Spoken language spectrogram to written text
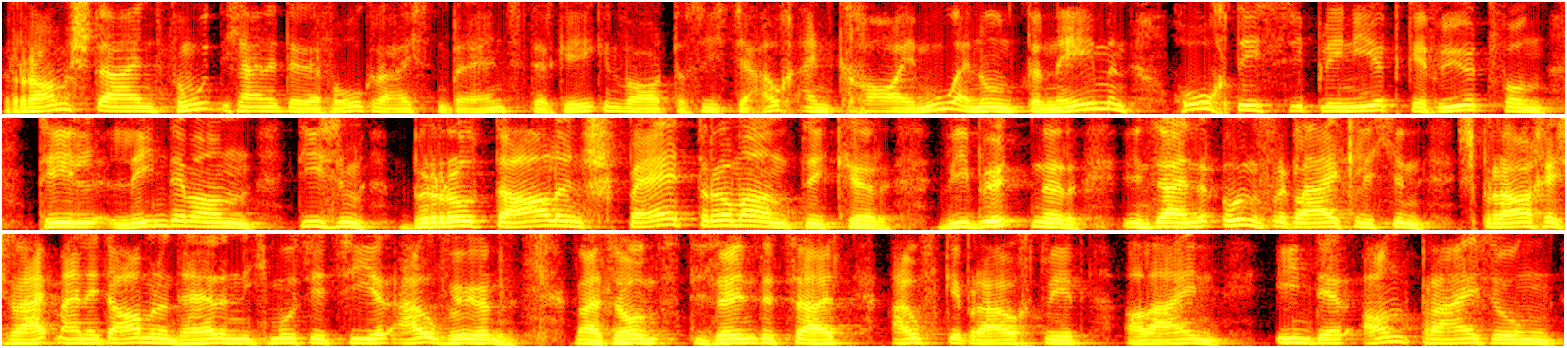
Rammstein, vermutlich eine der erfolgreichsten Bands der Gegenwart. Das ist ja auch ein KMU, ein Unternehmen, hochdiszipliniert geführt von Till Lindemann, diesem brutalen Spätromantiker, wie Büttner in seiner unvergleichlichen Sprache schreibt, meine Damen und Herren, ich muss jetzt hier aufhören, weil sonst die Sendezeit aufgebraucht wird, allein in der Anpreisung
